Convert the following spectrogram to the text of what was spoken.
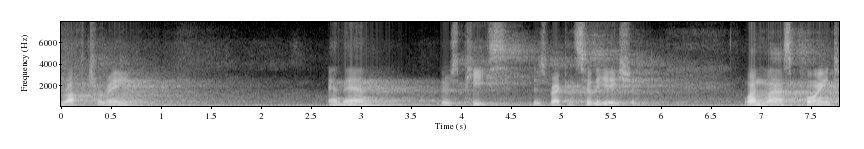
rough terrain. And then there's peace, there's reconciliation. One last point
